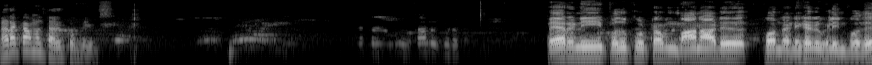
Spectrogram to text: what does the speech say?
நடக்காமல் தடுக்க முடியும்? பேரணி பொதுக்கூட்டம் மாநாடு போன்ற நிகழ்வுகளின் போது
